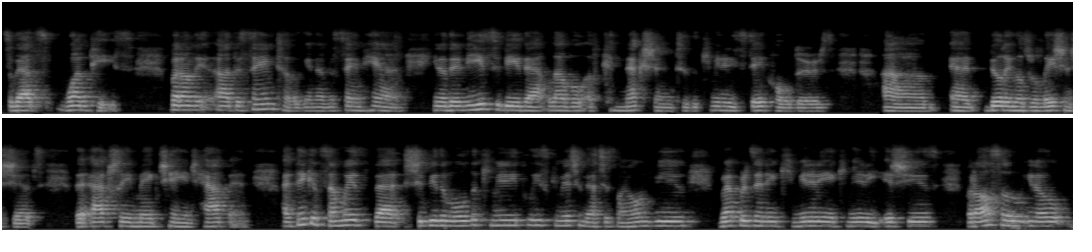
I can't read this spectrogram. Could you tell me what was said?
So that's one piece. But on the, uh, the same token, on the same hand, you know, there needs to be that level of connection to the community stakeholders um, and building those relationships that actually make change happen. I think in some ways that should be the role of the Community Police Commission. That's just my own view, representing community and community issues, but also, you know,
